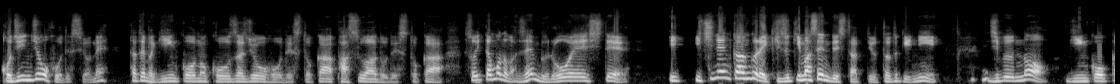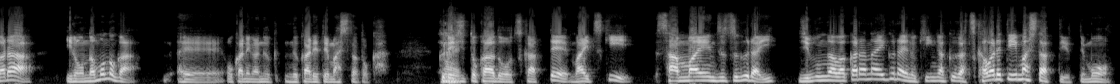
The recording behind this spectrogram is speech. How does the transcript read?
個人情報ですよね。例えば銀行の口座情報ですとか、パスワードですとか、そういったものが全部漏洩して、い1年間ぐらい気づきませんでしたって言ったときに、自分の銀行からいろんなものが、えーお金が抜抜かれてましたとか、クレジットカードを使って毎月3万円ずつぐらい、自分がわからないぐらいの金額が使われていましたって言っても、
